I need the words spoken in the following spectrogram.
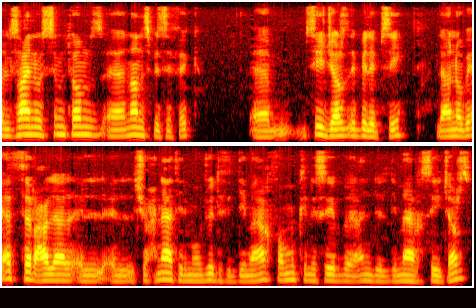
ال sign وال symptoms non specific seizures epilepsy. لأنه بيأثر على الشحنات الموجودة في الدماغ فممكن يصير عند الدماغ seizures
